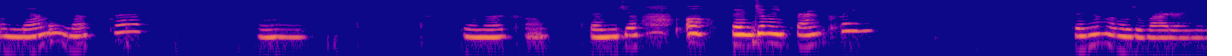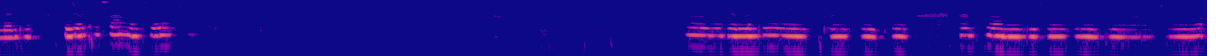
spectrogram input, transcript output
oh, Nellie Nutgraf. Oh, Donald Trump, Benjamin. Oh, Benjamin Franklin. Benjamin was a writer and inventor. He was also son and sales. Oh, you remember to print for it too. Franklin and his social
